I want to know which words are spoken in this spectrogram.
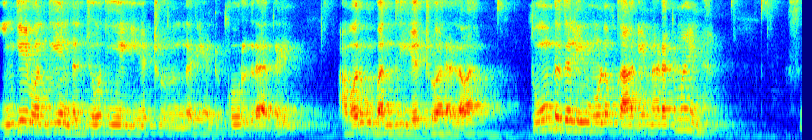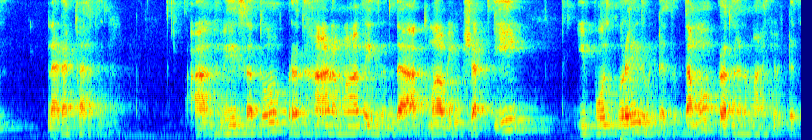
இங்கே வந்து எங்கள் ஜோதியை ஏற்றுங்கள் என்று கூறுகிறார்கள். அவரும் வந்து ஏற்றுவார் அல்லவா? தூண்டுதலின் மூலம் காரியம் நடக்குமா என்ன? நடக்காது. ஆகவே சத்தோ பிரதானமாக இருந்த ஆத்மாவின் சக்தி இப்போது குறைந்து விட்டது. தமோ பிரதானமாகிவிட்டது.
